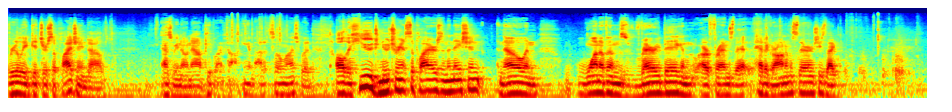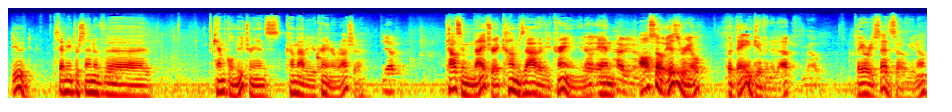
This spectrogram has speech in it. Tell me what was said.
really get your supply chain dialed. As we know now, people aren't talking about it so much, but all the huge nutrient suppliers in the nation know, and one of them's very big, and our friend's the head agronomist there, and she's like, dude, 70% of the chemical nutrients come out of Ukraine or Russia Yep. calcium nitrate comes out of Ukraine, you know, Yeah, yeah. and you know? also Israel, but they ain't giving it up. No. They already said so, you know.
